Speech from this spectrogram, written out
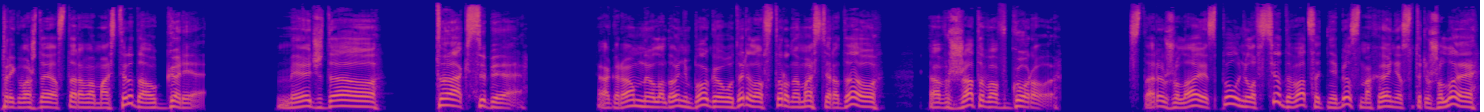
пригвождая старого мастера Дао к горе. Меч Дао... так себе! Огромная ладонь бога ударила в сторону мастера Дао, а вжатого в гору. Старый Жулай исполнил все 20 небес махания Сутри Жулая,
